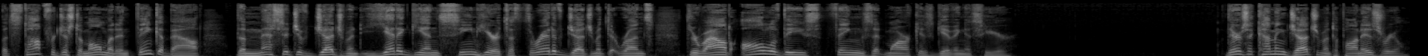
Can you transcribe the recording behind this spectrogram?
But stop for just a moment and think about the message of judgment yet again seen here. It's a thread of judgment that runs throughout all of these things that Mark is giving us here. There's a coming judgment upon Israel.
